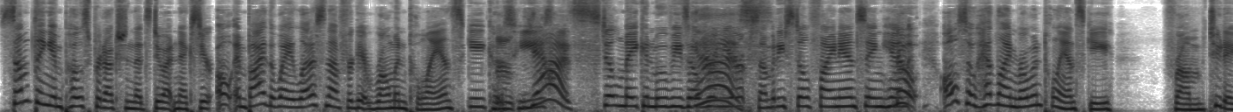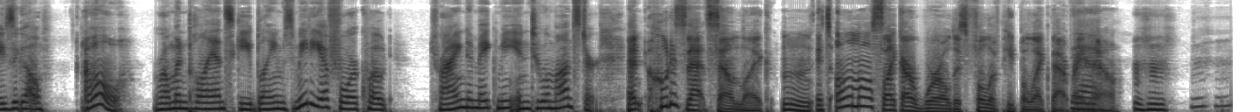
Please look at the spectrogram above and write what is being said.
something in post production that's due out next year. Oh, and by the way, let us not forget Roman Polanski because Mm, he's yes. still making movies over in Europe. Somebody's still financing him. No. Also, headline Roman Polanski from two days ago. Oh, Roman Polanski blames media for quote trying to make me into a monster. And who does that sound like? Mm, it's almost like our world is full of people like that right Yeah. now. Mm-hmm.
